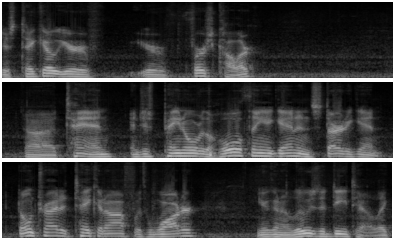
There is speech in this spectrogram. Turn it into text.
just take out your your first color uh, tan and just paint over the whole thing again and start again. Don't try to take it off with water. You're gonna lose the detail. Like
